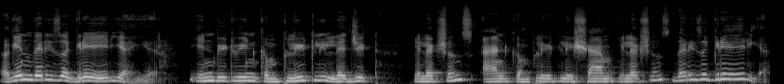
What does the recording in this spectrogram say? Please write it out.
again, there is a gray area here. In between completely legit elections and completely sham elections, there is a gray area.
